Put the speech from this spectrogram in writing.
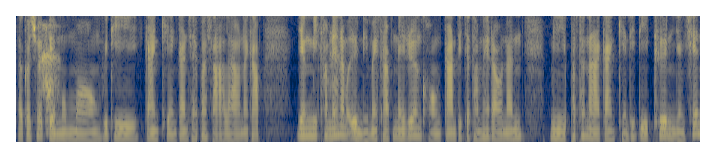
แล้วก็ช่วยเปลี่ยนมุมมอง วิธีการเขียนการใช้ภาษาแล้วนะครับ ยังมีคำแนะนำอื่นอีกไหมครับ ในเรื่องของการที่จะทำให้เรานั้น มีพัฒนาการเขียนที่ดีขึ้น อย่างเช่น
